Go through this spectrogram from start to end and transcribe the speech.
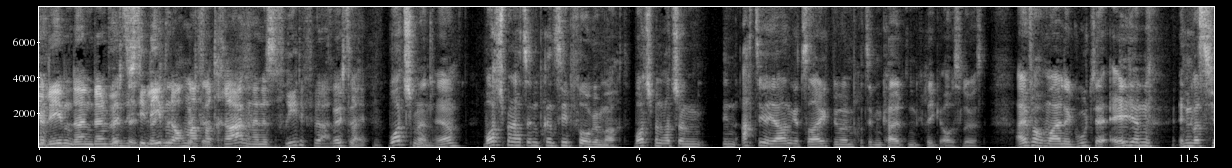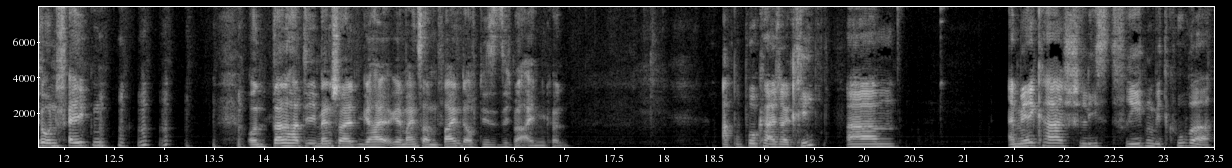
Die leben, dann, dann würden sich die Leben auch mal richtig. vertragen. Dann ist Friede für alle richtig. Zeiten. Watchmen, ja. Watchmen hat es im Prinzip vorgemacht. Watchmen hat schon in 80er Jahren gezeigt, wie man im Prinzip einen kalten Krieg auslöst. Einfach mal eine gute Alien-Invasion faken. und dann hat die Menschheit einen gemeinsamen Feind, auf die sie sich mal einigen können. Apropos kalter Krieg, ähm, Amerika schließt Frieden mit Kuba.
